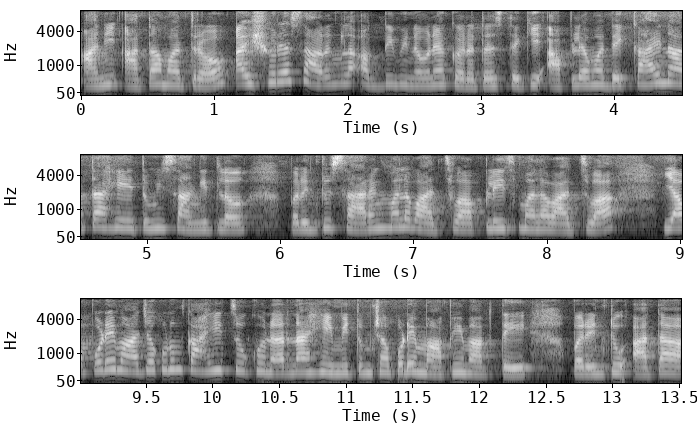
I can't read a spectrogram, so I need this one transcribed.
आणि आता मात्र ऐश्वर्या सारंगला अगदी विनवण्या करत असते की आपल्यामध्ये काय नातं आहे तुम्ही सांगितलं. परंतु सारंग मला वाचवा प्लीज मला वाचवा. यापुढे माझ्याकडून काही चूक होणार नाही. मी तुमच्यापुढे माफी मागते. परंतु आता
